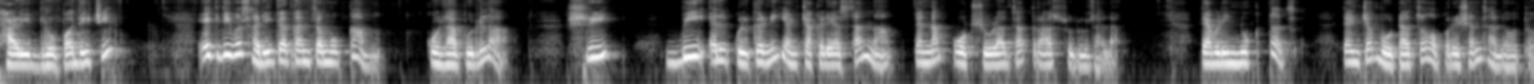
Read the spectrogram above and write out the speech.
थाळी द्रौपदीची एक दिवस हरिकाकांचा मुक्काम कोल्हापूरला श्री बी एल कुलकर्णी यांच्याकडे असताना त्यांना पोटशिवळाचा त्रास सुरू झाला. त्यावेळी नुकतंच त्यांच्या बोटाचं ऑपरेशन झालं होतं.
